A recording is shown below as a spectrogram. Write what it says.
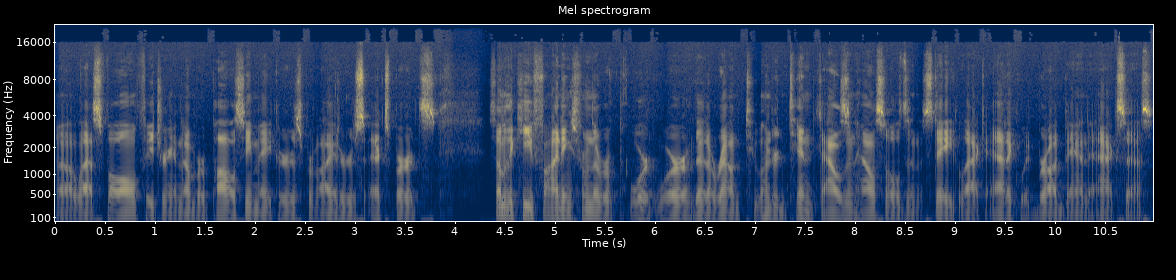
uh, last fall, featuring a number of policymakers, providers, experts. Some of the key findings from the report were that around 210,000 households in the state lack adequate broadband access.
